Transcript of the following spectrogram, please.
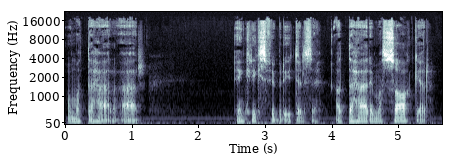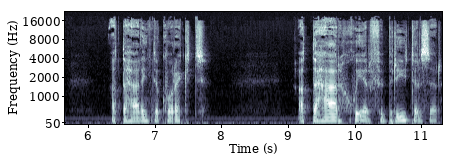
om att det här är en krigsförbrytelse. Att det här är massaker. Att det här inte är korrekt. att det här sker förbrytelser.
